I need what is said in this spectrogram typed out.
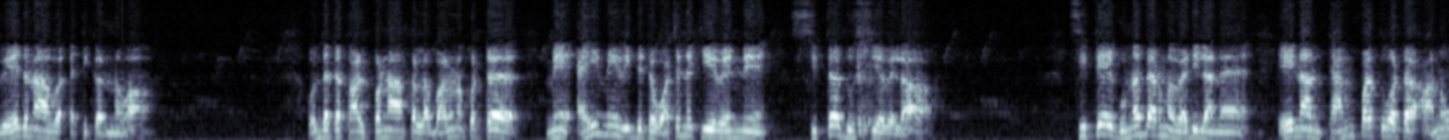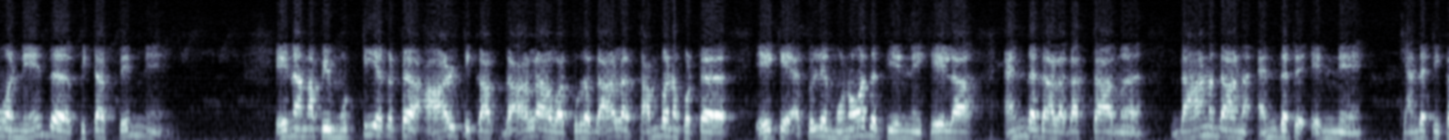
වේදනාව ඇති කරනවා. හොඳට කල්පනා කරලා බලනකොට මේ ඇයි මේ විදිහට වචන කියවෙන්නේ සිත දුස්සිය වෙලා සිතේ ಗುಣධර්ම වැඩිලා නැහැ. එහෙනම් තැම්පතුවට අනුව නේද පිටත් වෙන්නේ. එහෙනම් අපි මුට්ටියකට ආල් ටිකක් දාලා වතුර දාලා තම්බනකොට ඒකේ ඇතුලේ මොනවද තියෙන්නේ කියලා ඇඳ දාලා ගත්තාම දාන දාන ඇඳට එන්නේ කැඳ ටිකක්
